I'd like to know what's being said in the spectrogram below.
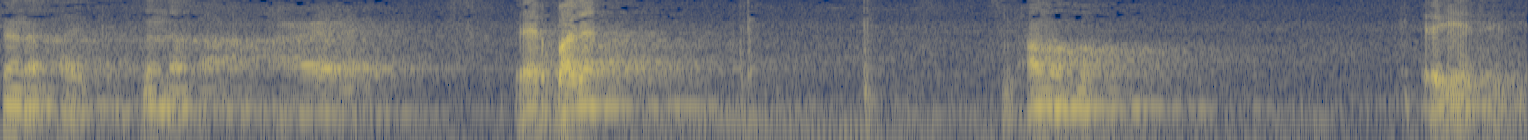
سنك هيك سنك بعدين. سبحان الله. ايات هذه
